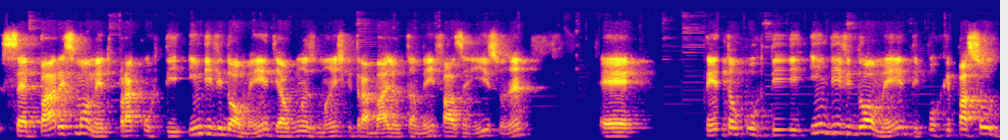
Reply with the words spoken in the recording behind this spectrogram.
separa esse momento para curtir individualmente, algumas mães que trabalham também fazem isso, né? é, tentam curtir individualmente, porque passou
